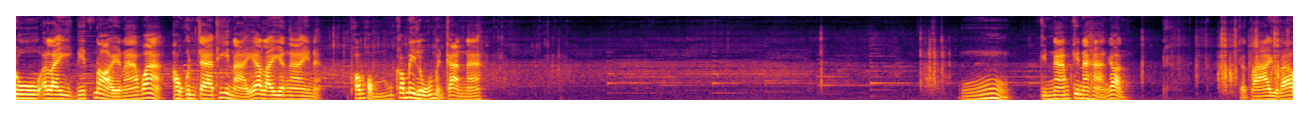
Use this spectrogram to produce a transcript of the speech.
ดูอะไรอีกนิดหน่อยนะว่าเอากุญแจที่ไหนอะไรยังไงเนี่ย เพราะผมก็ไม่รู้เหมือนกันนะ กินน้ำกินอาหารก่อน จะตายอยู่แล้ว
